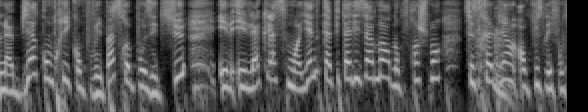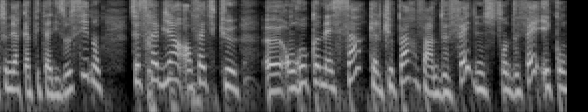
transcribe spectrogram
On a bien compris qu'on pouvait pas se reposer dessus et, et la classe moyenne capitalise à mort. Donc franchement, ce serait bien. En plus, les fonctionnaires capitalisent aussi. Donc ce serait bien en fait que euh, on reconnaisse ça quelque part, enfin de fait, d'une situation de fait, et qu'on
